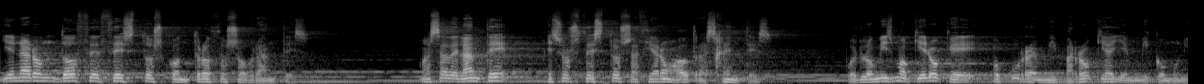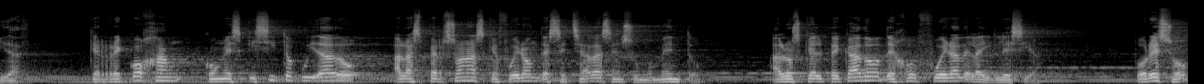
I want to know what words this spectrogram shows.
llenaron doce cestos con trozos sobrantes. Más adelante, esos cestos saciaron a otras gentes, pues lo mismo quiero que ocurra en mi parroquia y en mi comunidad, que recojan con exquisito cuidado a las personas que fueron desechadas en su momento, a los que el pecado dejó fuera de la iglesia. Por eso,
